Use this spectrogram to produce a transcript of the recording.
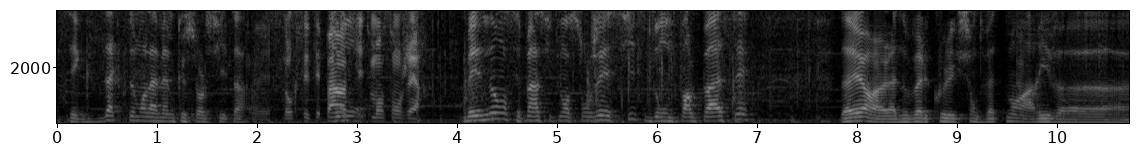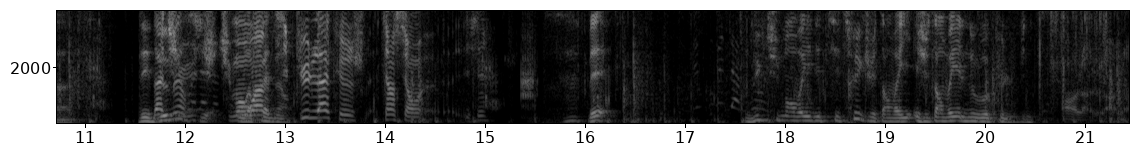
C'est exactement la même que sur le site. hein. Ouais. Donc c'était pas un site mensongère. Mais non, c'est pas un site mensonger, site dont on ne parle pas assez. D'ailleurs, euh, la nouvelle collection de vêtements arrive euh, dès Là, demain. tu, si- tu- tu m'envoies un petit pull là que je. Tiens, je t'ai envoyé. Ici. Mais vu que tu m'as envoyé des petits trucs, je vais t'envoyer et je vais t'envoyer le nouveau pull, Vince. Oh là là là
